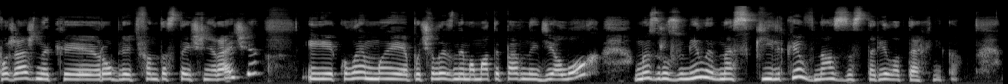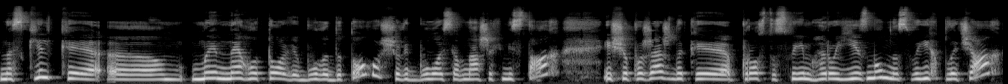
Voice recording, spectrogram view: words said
пожежники роблять фантастичні речі. І коли ми почали з ними мати певний діалог, ми зрозуміли, наскільки в нас застаріла техніка, наскільки е, ми не готові були до того, що відбулося в наших містах, і що пожежники просто своїм героїзмом на своїх плечах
